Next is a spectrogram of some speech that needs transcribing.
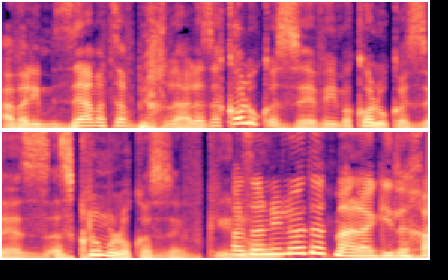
אבל אם זה המצב בכלל, אז הכל הוא כזה, ואם הכל הוא כזה, אז, אז כלום הוא לא כזה. כאילו... אז אני לא יודעת מה להגיד לך,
